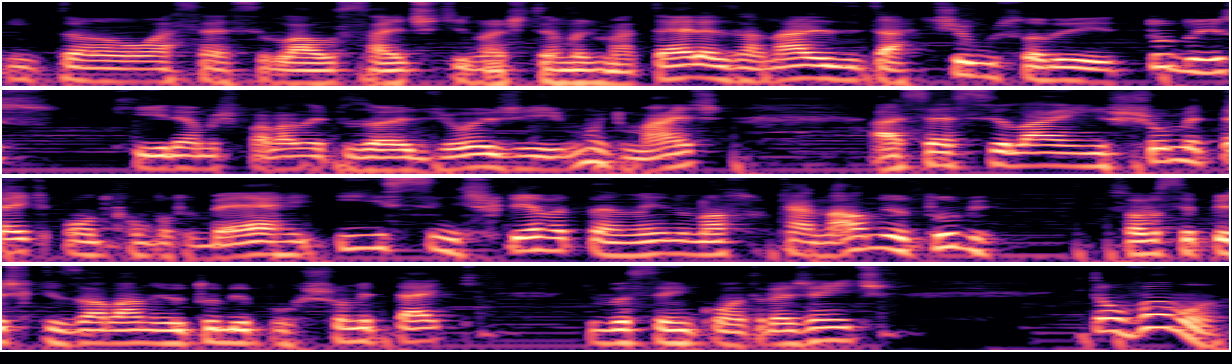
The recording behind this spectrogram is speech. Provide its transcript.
então acesse lá o site que nós temos matérias, análises e artigos sobre tudo isso que iremos falar no episódio de hoje e muito mais. Acesse lá em showmetech.com.br e se inscreva também no nosso canal no YouTube. Só você pesquisar lá no YouTube por Showmetech que você encontra a gente. Então vamos,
